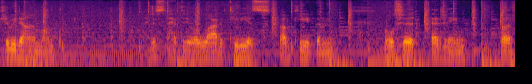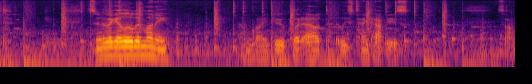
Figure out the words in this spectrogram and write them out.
Should be done in a month. I just have to do a lot of tedious upkeep and bullshit editing, but as soon as I get a little bit of money, I'm going to put out at least 10 copies. So,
